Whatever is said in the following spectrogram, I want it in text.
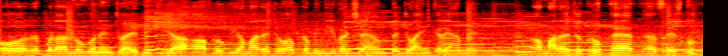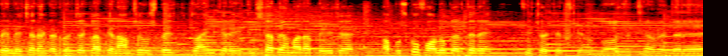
और बड़ा लोगों ने इन्जॉय भी किया। आप लोग भी हमारे जो अपकमिंग इवेंट्स हैं उन पर ज्वाइन करें हमें। हमारा जो ग्रुप है फेसबुक पे नेचर एंड एडवेंचर क्लब के नाम से उस पर ज्वाइन करें। इंस्टा पे हमारा पेज है। आप उसको फॉलो करते रहें फ्यूचर टिप्स के लिए। बहुत अच्छा वेदर है।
